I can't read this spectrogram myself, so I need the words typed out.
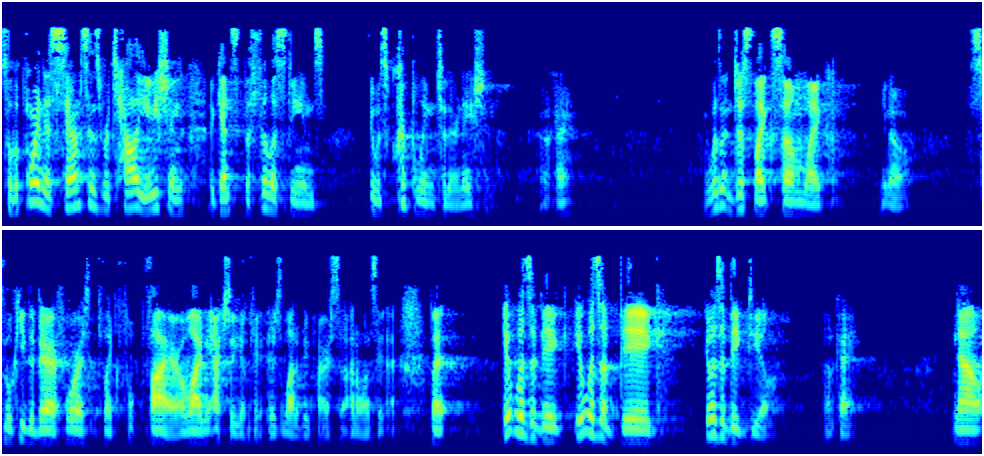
So the point is Samson's retaliation against the Philistines, it was crippling to their nation. Okay? It wasn't just like some like, you know, Smokey the Bear forest like fire. Well, I mean actually okay, there's a lot of big fires, so I don't want to say that. But it was a big it was a big it was a big deal. Okay? Now,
